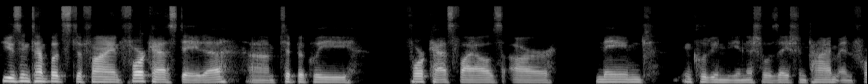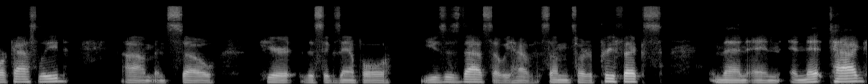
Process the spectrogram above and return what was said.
using templates to find forecast data, um, typically forecast files are named, including the initialization time and forecast lead. Um, and so here, this example uses that. So we have some sort of prefix, and then an init tag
